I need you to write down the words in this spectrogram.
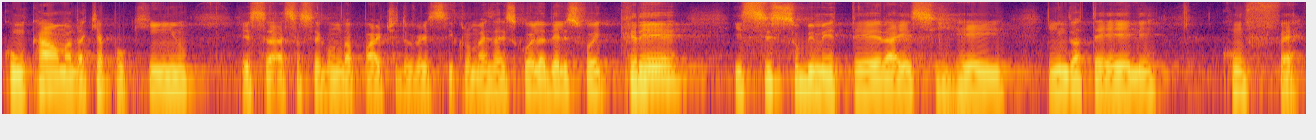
com calma daqui a pouquinho, essa, essa segunda parte do versículo. Mas a escolha deles foi crer e se submeter a esse rei, indo até ele com fé.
